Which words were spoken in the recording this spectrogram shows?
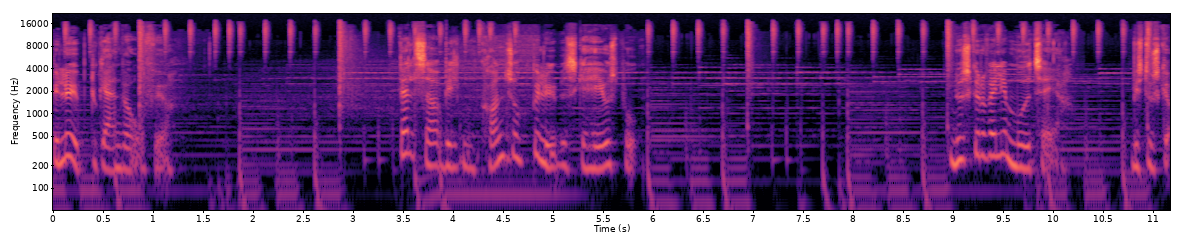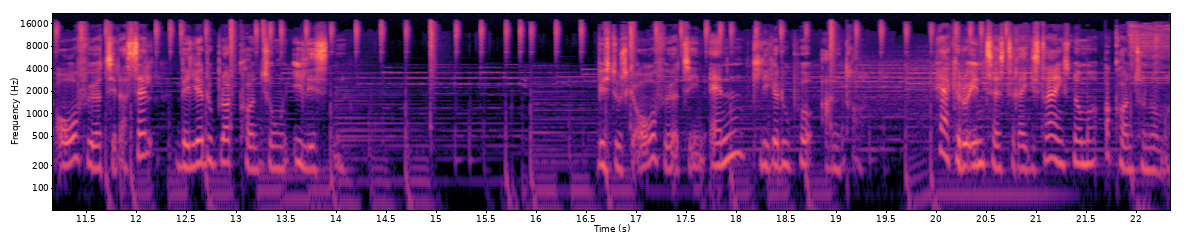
beløb, du gerne vil overføre. Vælg så, hvilken konto beløbet skal hæves på. Nu skal du vælge modtager. Hvis du skal overføre til dig selv, vælger du blot kontoen i listen. Hvis du skal overføre til en anden, klikker du på Andre. Her kan du indtaste registreringsnummer og kontonummer.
